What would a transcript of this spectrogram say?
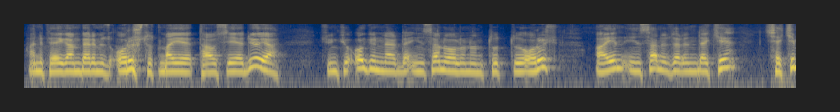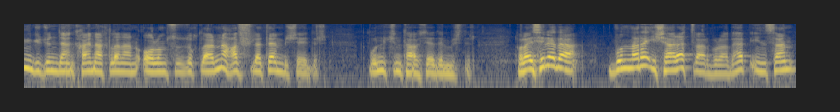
hani peygamberimiz oruç tutmayı tavsiye ediyor ya çünkü o günlerde insanoğlunun tuttuğu oruç ayın insan üzerindeki çekim gücünden kaynaklanan olumsuzluklarını hafifleten bir şeydir. Bunun için tavsiye edilmiştir. Dolayısıyla da bunlara işaret var burada. Hep insan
